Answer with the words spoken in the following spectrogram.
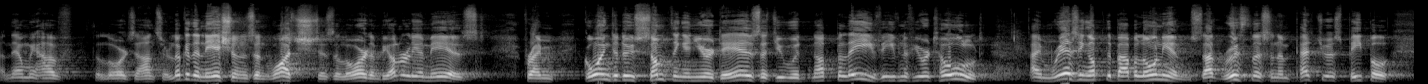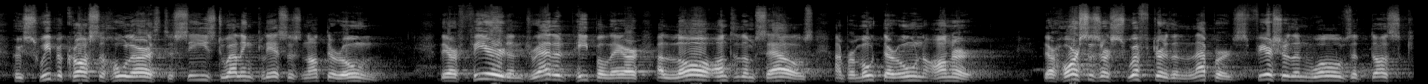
And then we have the Lord's answer. Look at the nations and watch, says the Lord, and be utterly amazed. For I'm going to do something in your days that you would not believe, even if you were told. I'm raising up the Babylonians, that ruthless and impetuous people who sweep across the whole earth to seize dwelling places not their own. They are feared and dreaded people. They are a law unto themselves and promote their own honor. Their horses are swifter than leopards, fiercer than wolves at dusk.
